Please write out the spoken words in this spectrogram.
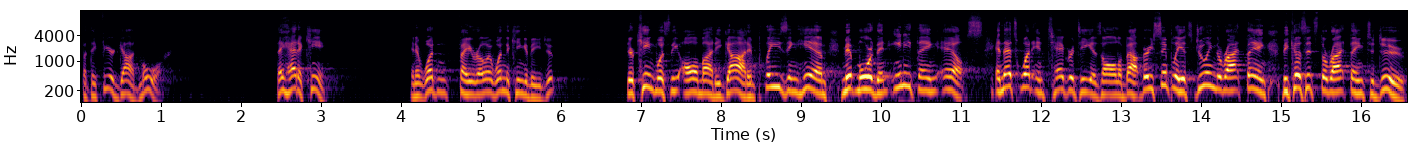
But they feared God more. They had a king, and it wasn't Pharaoh, it wasn't the king of Egypt. Their king was the Almighty God, and pleasing Him meant more than anything else. And that's what integrity is all about. Very simply, it's doing the right thing because it's the right thing to do.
